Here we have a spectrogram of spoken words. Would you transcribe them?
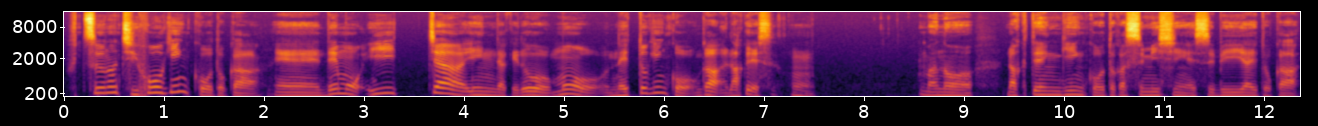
普通の地方銀行とか、えー、でもいいっちゃいいんだけどもうネット銀行が楽です。うんまあの楽天銀行とか住信 SBI とか、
